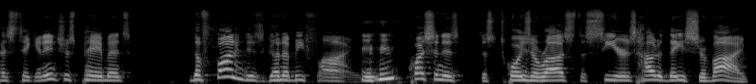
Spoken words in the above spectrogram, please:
has taken interest payments. The fund is going to be fine. hmm Question is, does Toys R Us, the Sears, how did they survive?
